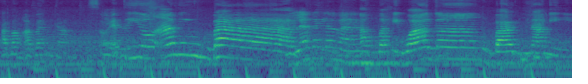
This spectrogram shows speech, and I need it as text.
abang-abang na. So, Yes. ito yung aming bag! Wala nang laman. Ang mahiwagang bag namin.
